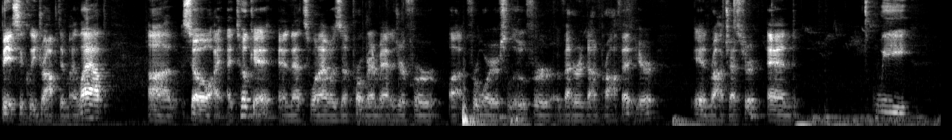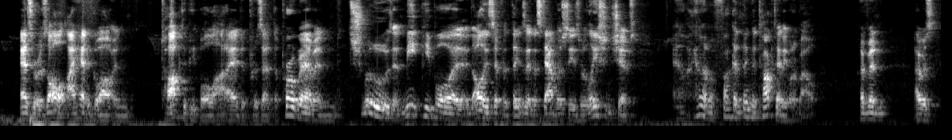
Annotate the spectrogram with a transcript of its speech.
basically dropped in my lap. Um, so I, I took it, and that's when I was a program manager for uh, for Warrior Salute for a veteran nonprofit here in Rochester, and we, as a result, I had to go out and talk to people a lot. I had to present the program and schmooze and meet people and all these different things and establish these relationships. And like, I don't have a fucking thing to talk to anyone about. I've been, I was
